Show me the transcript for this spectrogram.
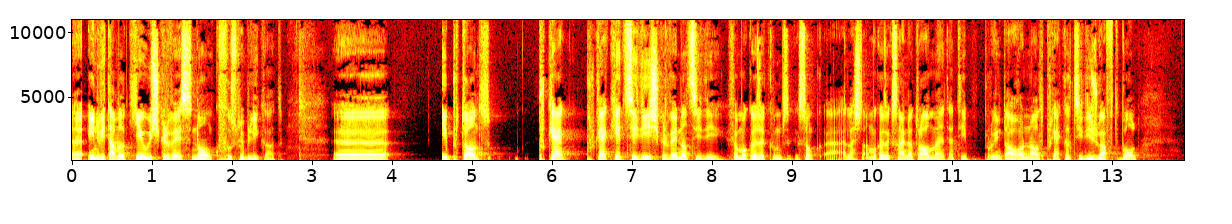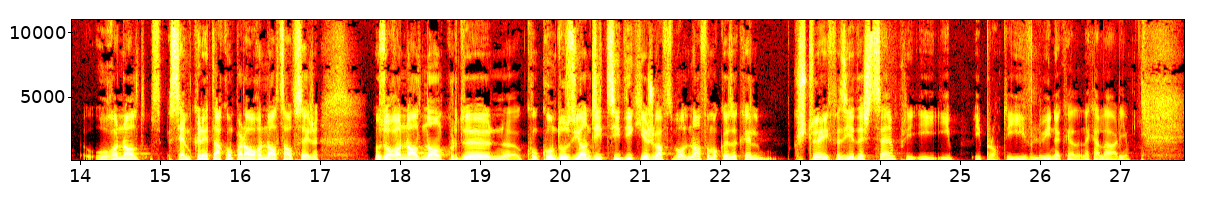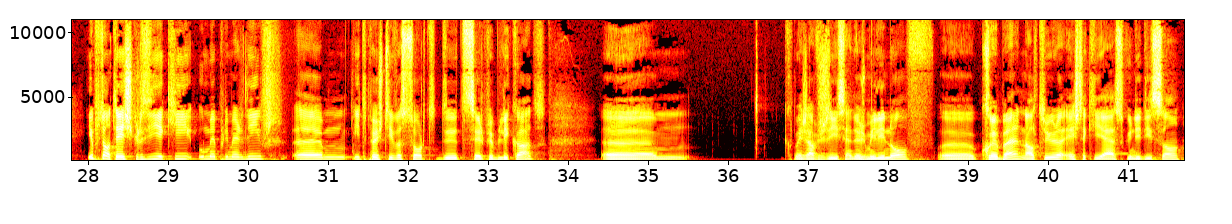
Uh, inevitável que eu escrevesse, não que fosse publicado. Uh, e portanto, porque, porque é que eu decidi escrever? Não decidi. Foi uma coisa que, são, ah, lá está, uma coisa que sai naturalmente. É tipo perguntar ao Ronaldo porque é que ele decidiu jogar futebol. O Ronaldo, sempre querer estar a comparar ao Ronaldo, salvo seja. Mas o Ronaldo não acordou com, com 12 anos e decidi que ia jogar futebol. Não, foi uma coisa que ele gostou e fazia desde sempre e, e, e pronto, e evolui naquela, naquela área. E portanto, eu escrevi aqui o meu primeiro livro um, e depois tive a sorte de, de ser publicado. Um, como eu já vos disse, em 2009. Uh, correu bem na altura. Esta aqui é a segunda edição.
